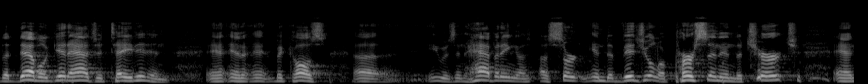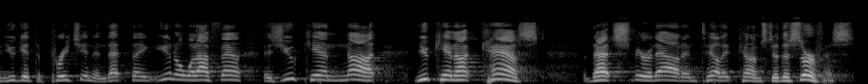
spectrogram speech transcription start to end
the devil get agitated and and, and because uh, he was inhabiting a, a, certain individual or person in the church, and you get to preaching and that thing. You know what I found is you cannot you cannot cast that spirit out until it comes to the surface.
